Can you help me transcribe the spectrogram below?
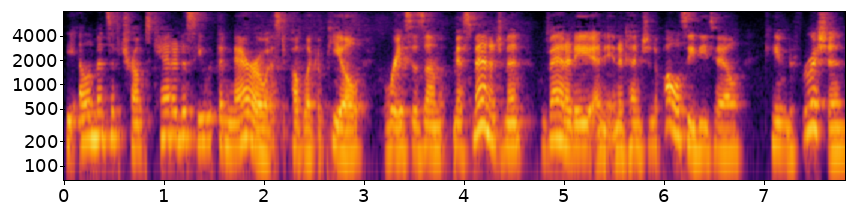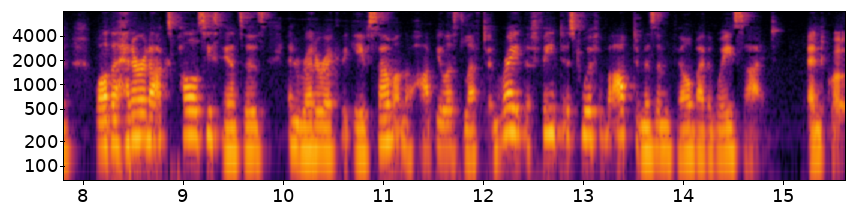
the elements of Trump's candidacy with the narrowest public appeal, racism, mismanagement, vanity, and inattention to policy detail, came to fruition, while the heterodox policy stances and rhetoric that gave some on the populist left and right the faintest whiff of optimism fell by the wayside. End quote.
